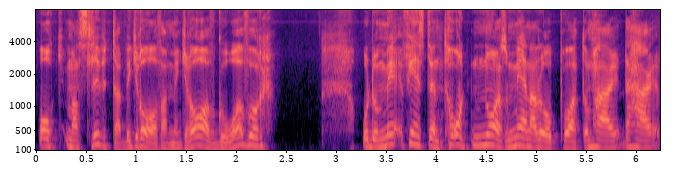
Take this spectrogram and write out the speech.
Och man slutar begrava med gravgåvor. Och då finns det en tolk, några som menar då på att de här, det här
